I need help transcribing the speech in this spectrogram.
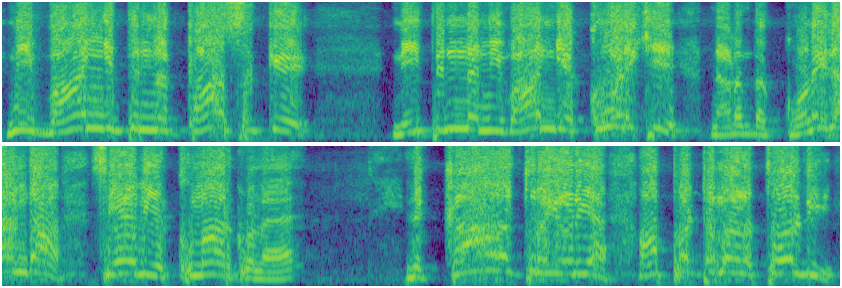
நீ வாங்கி தின்ன காசுக்கு நீ தின்ன நீ வாங்கிய கூலிக்கு நடந்த கொலைதாண்டா சேவிய குமார் கொலை. இந்த காவல்துறையுடைய அப்பட்டமான தோல்வி.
